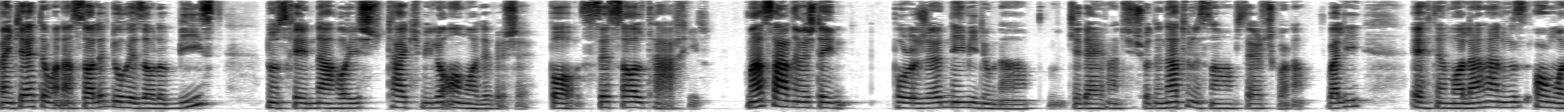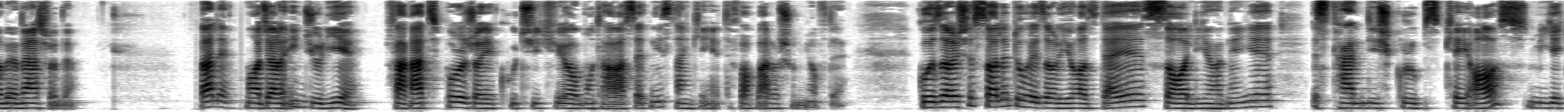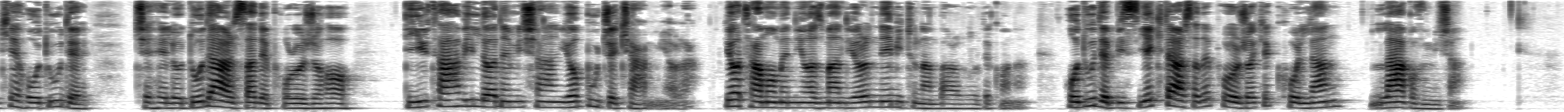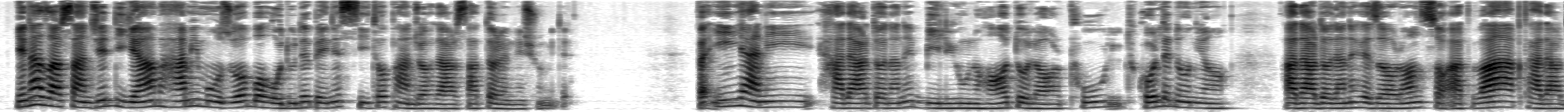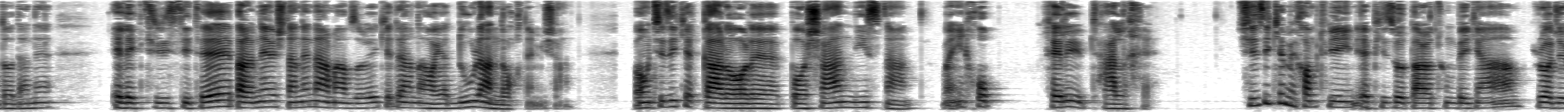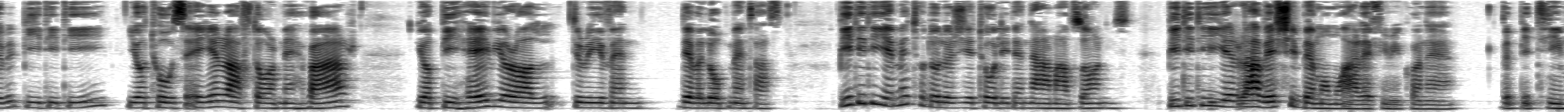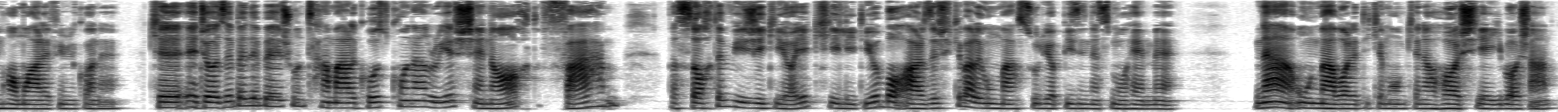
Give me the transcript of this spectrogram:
و اینکه احتمالا سال 2020 نسخه نهاییش تکمیل و آماده بشه. با سه سال تاخیر من سرنوشت این پروژه نمی‌دونم که دقیقا چی شده. نتونستم هم سرچ کنم. ولی احتمالا هنوز آماده نشده. بله ماجرا اینجوریه فقط پروژه کوچیک یا متوسط نیستن که این اتفاق براشون میافته. گزارش سال 2011 سالیانه استندیش گروپس کیاس میگه که حدود 42 درصد پروژه ها دیر تحویل داده میشن یا بودجه کم میارن یا تمام نیازمندی ها رو نمی‌تونن برآورده کنن. حدود 21 درصد پروژه که کلا لغو میشن. یه نظرسنجی دیگه هم همین موضوع با حدود بین 30 تا 50 درصد داره نشون میده. و این یعنی هدر دادن بیلیون ها دلار پول تو کل دنیا هدر دادن هزاران ساعت وقت هدر دادن الکتریسیته برای نوشتن نرم افزارهایی که در نهایت دور انداخته میشن. و اون چیزی که قراره باشن نیستند. و این خب خیلی تلخه. چیزی که می‌خوام توی این اپیزود براتون بگم راجب BDD یا توسعه رفتار محور یا Behavioral Driven Development است. BDD یه متدولوژی تولید نرم افزار نیست. BDD یه روشی به ما معرفی می‌کنه به, به تیم ها معرفی می‌کنه که اجازه بده بهشون تمرکز کنن روی شناخت فهم و ساخت ویژگی های کلیدی و با ارزشی که برای اون محصول یا business مهمه. نه اون مواردی که ممکنه ای باشن.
